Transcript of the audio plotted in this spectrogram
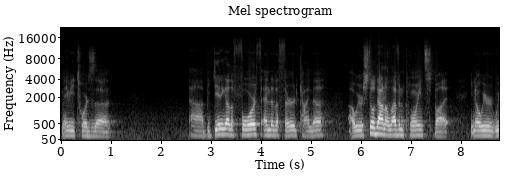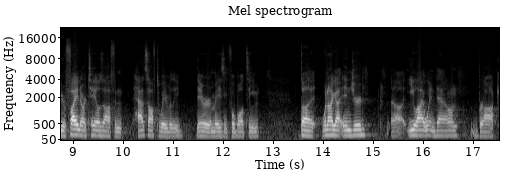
maybe towards the uh, beginning of the fourth, end of the third, kind of. Uh, we were still down 11 points, but you know we were we were fighting our tails off, and hats off to Waverly. They were an amazing football team. But when I got injured, uh, Eli went down. Brock,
